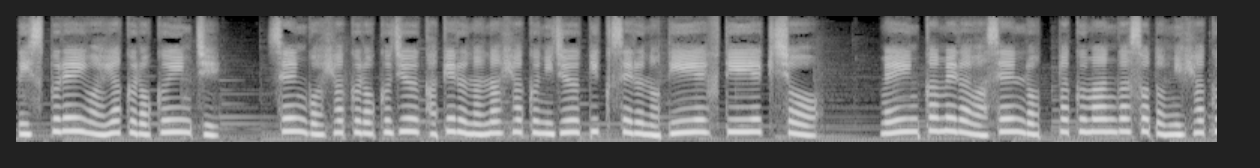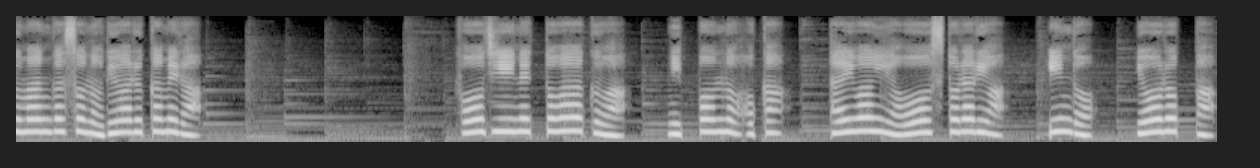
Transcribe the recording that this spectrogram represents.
ディスプレイは約6インチ。1560×720 ピクセルの TFT 液晶。メインカメラは1600万画素と200万画素のデュアルカメラ。4G ネットワークは日本のほか、台湾やオーストラリア、インド、ヨーロッパ、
